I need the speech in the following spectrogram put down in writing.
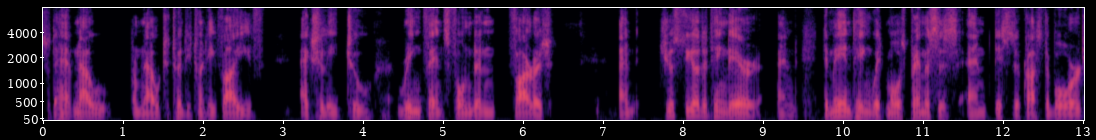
So they have now, from now to 2025, actually to ring fence funding for it. And just the other thing there, and the main thing with most premises, and this is across the board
